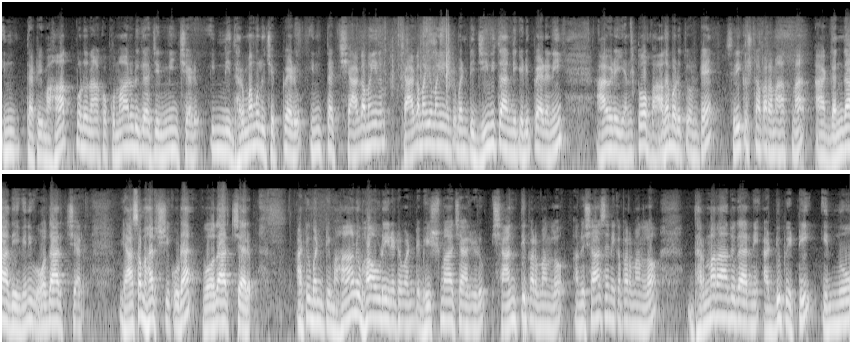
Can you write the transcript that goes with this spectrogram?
ఇంతటి మహాత్ముడు నాకు కుమారుడిగా జన్మించాడు. ఇన్ని ధర్మములు చెప్పాడు. ఇంత త్యాగమైన త్యాగమయమైనటువంటి జీవితాన్ని గడిపాడని ఆవిడ ఎంతో బాధపడుతుంటే శ్రీకృష్ణ పరమాత్మ ఆ గంగాదేవిని ఓదార్చారు. వ్యాసమహర్షి కూడా ఓదార్చారు. అటువంటి మహానుభావుడైనటువంటి భీష్మాచార్యుడు శాంతి పర్వంలో అనుశాసనిక పర్వంలో ధర్మరాజు గారిని అడ్డుపెట్టి ఎన్నో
